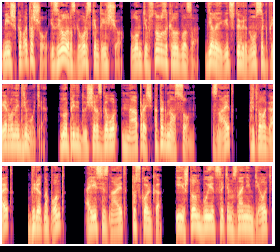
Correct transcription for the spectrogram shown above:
Меньшиков отошел и завел разговор с кем-то еще. Ломтев снова закрыл глаза, делая вид, что вернулся к прерванной дремоте. Но предыдущий разговор напрочь отогнал сон. Знает? Предполагает? Берет на понт? А если знает, то сколько? И что он будет с этим знанием делать?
